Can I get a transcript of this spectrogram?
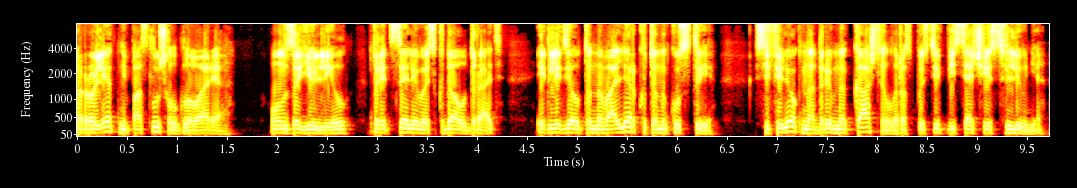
Рулет не послушал главаря. Он заюлил, прицеливаясь, куда удрать, и глядел то на Валерку, то на кусты. Сифилек надрывно кашлял, распустив висячие слюни.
